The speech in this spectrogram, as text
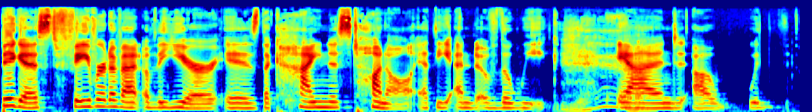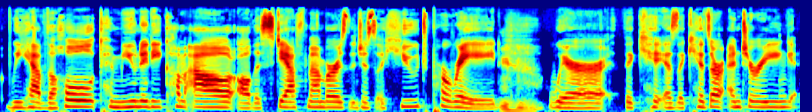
biggest favorite event of the year is the kindness tunnel at the end of the week. Yeah. And uh, with we have the whole community come out, all the staff members, it's just a huge parade mm-hmm. where the ki- as the kids are entering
